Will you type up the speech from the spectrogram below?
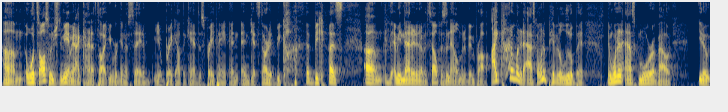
Um, what's also interesting to me, I mean, I kind of thought you were going to say to you know break out the cans of spray paint and and get started because because um, I mean that in and of itself is an element of improv. I kind of wanted to ask. I want to pivot a little bit and wanted to ask more about you know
